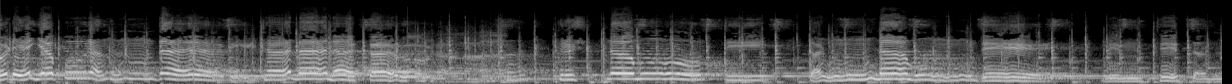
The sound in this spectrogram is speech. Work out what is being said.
ಒಡೆಯ ಪುರಂದರ ವಿಠಲನ ಕರುಣ. ಕೃಷ್ಣಮೂರ್ತಿ ಕಂಡ ಮುಂದೆ ನಿಂತಿದ್ದಂತಿದೆ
